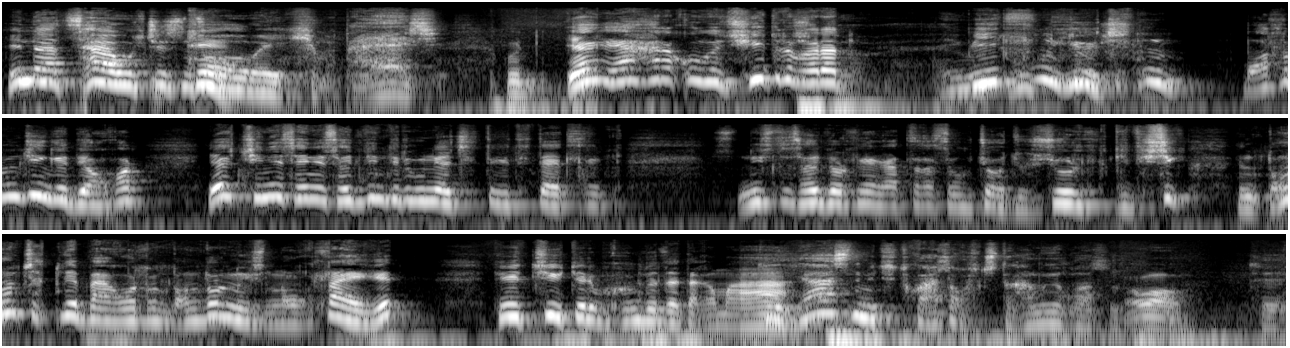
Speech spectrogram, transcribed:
Энэ над сайн үлчсэн 100% гэх юм ааш. Гэхдээ Яг яа харахгүй ингэ шийдвэр гараад биелэн хэрэгжилтэн боломжийн гээд явхаар яг чиний саяны соёлын тэргүүний ажилтдаг гэдэгтэй адилхан нийслэлийн соёл урлагийн газраас өгж байгаа зөвшөөрөл гэдэг шиг энэ дуун чатны байгууллага дундуур нэг нуглаа хийгээд тэгээд чив тэр бөхөмдөлөд байгаа маа. Яасны мэддэхгүй алга болчтой хамгийн гол нь. Оо. Тий.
